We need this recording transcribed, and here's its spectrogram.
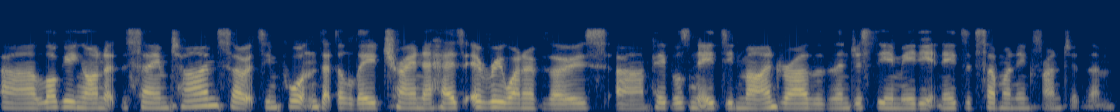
uh, logging on at the same time, so it's important that the lead trainer has every one of those uh, people's needs in mind rather than just the immediate needs of someone in front of them.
